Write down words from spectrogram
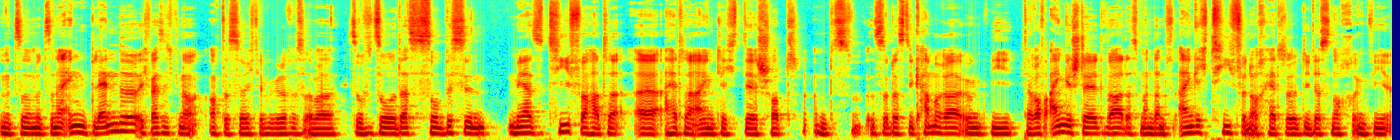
mit so, mit so einer engen Blende, ich weiß nicht genau, ob das der richtige Begriff ist, aber so, so, dass es so ein bisschen mehr Tiefe hatte, äh, hätte eigentlich der Shot und das, so, dass die Kamera irgendwie darauf eingestellt war, dass man dann eigentlich Tiefe noch hätte, die das noch irgendwie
